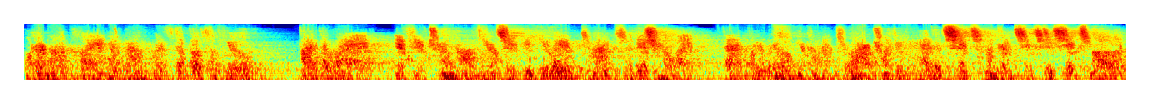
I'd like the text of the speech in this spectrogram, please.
We're not playing around with the both of you. By the way, if you turn off your CPU eight times additionally, then we will become into our 20-headed 666 mode,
